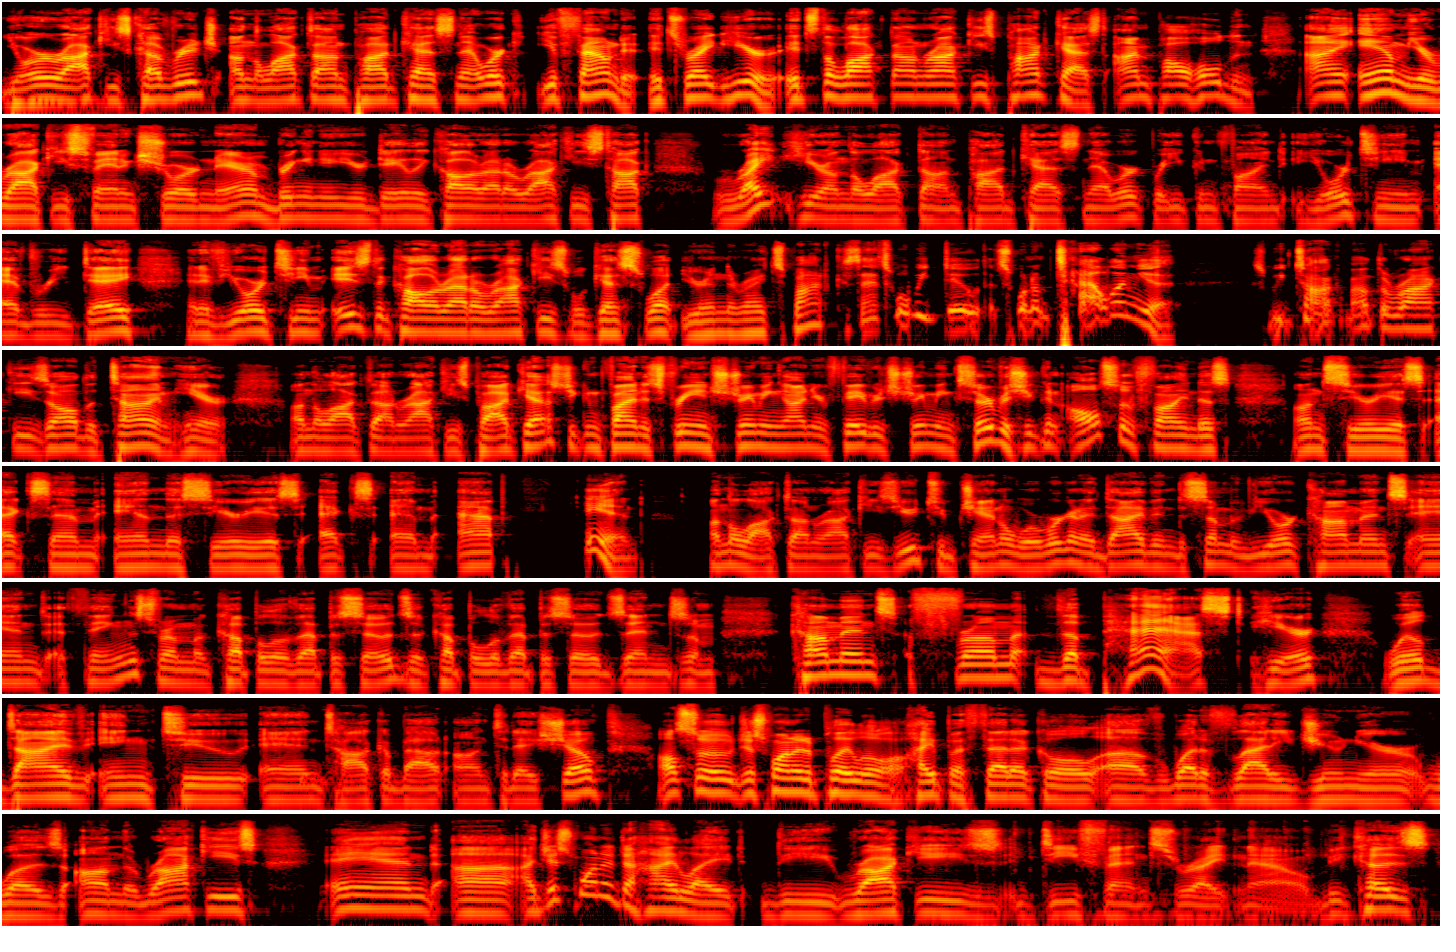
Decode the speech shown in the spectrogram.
your Rockies coverage on the Locked On Podcast Network, you found it. It's right here. It's the Locked On Rockies podcast. I'm Paul Holden. I am your Rockies fan extraordinaire. I'm bringing you your daily Colorado Rockies talk right here on the Locked On Podcast Network, where you can find your team every day. And if your team is the Colorado Rockies, well, guess what? You're in the right spot because that's what we do. That's what I'm telling you. We talk about the Rockies all the time here on the Locked On Rockies podcast. You can find us free and streaming on your favorite streaming service. You can also find us on Sirius XM and the Sirius XM app and on the Locked On Rockies YouTube channel, where we're going to dive into some of your comments and things from a couple of episodes, a couple of episodes, and some comments from the past here. We'll dive into and talk about on today's show. Also, just wanted to play a little hypothetical of what if Vladdy Jr. was on the Rockies. And uh, I just wanted to highlight the Rockies defense right now because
